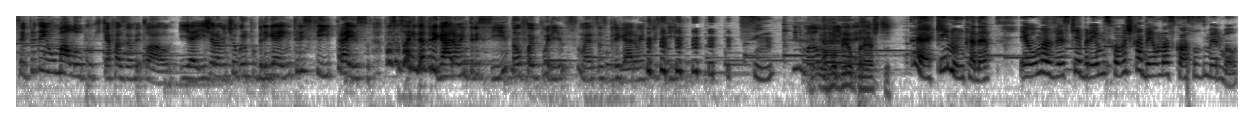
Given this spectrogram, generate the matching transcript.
Sempre tem um maluco que quer fazer o ritual. E aí, geralmente, o grupo briga entre si pra isso. Vocês ainda brigaram entre si, não foi por isso, mas vocês brigaram entre si. Sim. Irmão, Eu roubei né, o presto. É, quem nunca, né? Eu uma vez quebrei uma escova de cabelo nas costas do meu irmão.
